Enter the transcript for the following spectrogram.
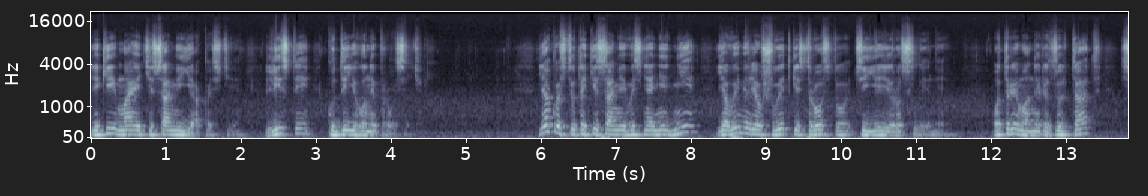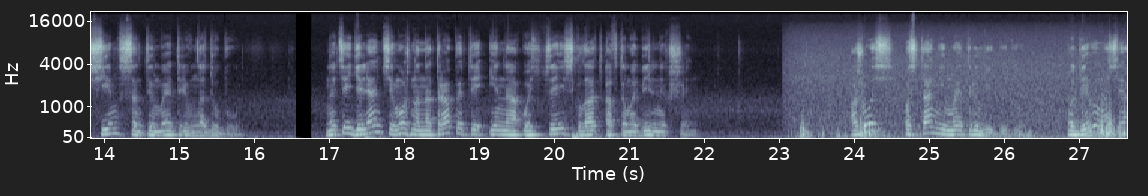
який має ті самі якості лізти, куди його не просять. Якось у такі самі весняні дні я виміряв швидкість росту цієї рослини. Отриманий результат 7 см на добу. На цій ділянці можна натрапити і на ось цей склад автомобільних шин. Аж ось останні метри Либіді. Подивимося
